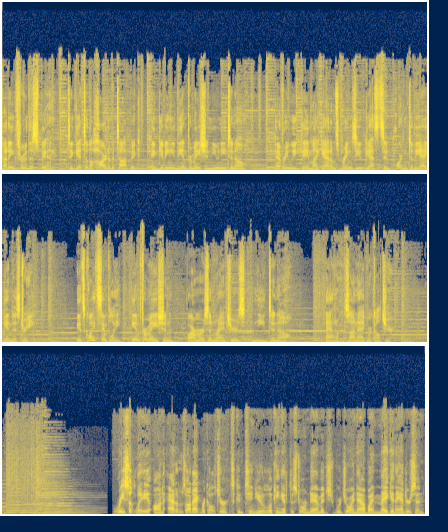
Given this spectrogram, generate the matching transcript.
cutting through the spin to get to the heart of a topic and giving you the information you need to know. Every weekday, Mike Adams brings you guests important to the ag industry it's quite simply information farmers and ranchers need to know. Adams on Agriculture. Recently on Adams on Agriculture. To continue looking at the storm damage, we're joined now by Megan Anderson,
